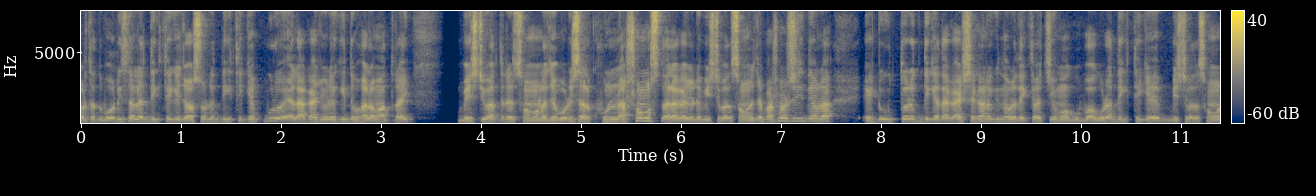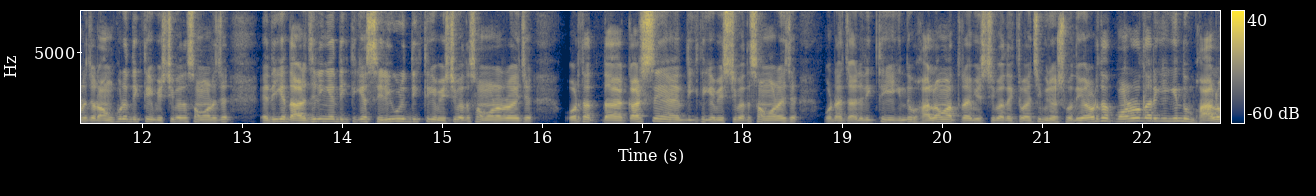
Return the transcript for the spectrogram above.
অর্থাৎ বরিশালের দিক থেকে, যশোরের দিক থেকে পুরো এলাকা জুড়ে কিন্তু ভালো মাত্রায় বৃষ্টিপাতের সম্ভাবনা আছে। বরিশাল, খুলনা সমস্ত এলাকা জুড়ে বৃষ্টিপাতের সম্ভাবনা আছে। পাশাপাশি যদি আমরা একটু উত্তরের দিকে তাকাই, সেখানেও কিন্তু আমরা দেখতে পাচ্ছি বগুড়ার দিক থেকে বৃষ্টিপাতের সম্ভাবনা রয়েছে রংপুরের দিক থেকে বৃষ্টিপাতের সম্ভাবনা রয়েছে। এদিকে দার্জিলিংয়ের দিক থেকে, শিলিগুড়ির দিক থেকে বৃষ্টিপাতের সম্ভাবনা রয়েছে। অর্থাৎ কার্সিংয়ের দিক থেকে বৃষ্টিপাতের সম্ভাবনা রয়েছে। গোটা চারিদিক থেকে কিন্তু ভালো মাত্রায় বৃষ্টিপাত দেখতে পাচ্ছি বৃহস্পতিবার। অর্থাৎ পনেরো তারিখে কিন্তু ভালো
